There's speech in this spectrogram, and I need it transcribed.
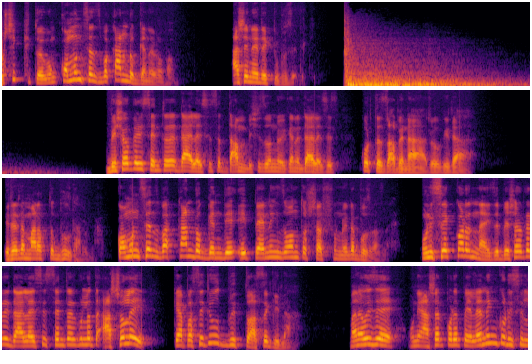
অশিক্ষিত এবং কমন সেন্স বা কাণ্ডজ্ঞানের অভাব। আসেন এটা একটু বুঝে দেখি। বেসরকারি সেন্টারে ডায়ালাইসিসের দাম বেশি জন্য এখানে ডায়ালাইসিস করতে যাবে না রোগীরা। এটা একটা মারাত্মক ভুল ধারণা। কমন সেন্স বা কাণ্ডজ্ঞান দিয়ে এই প্ল্যানিং যে অন্তঃশ্বাস শূন্য, এটা বোঝা যায়। উনি চেক করেন নাই যে বেসরকারি ডায়ালাইসিস সেন্টারগুলোতে আসলেই ক্যাপাসিটি উদ্বৃত্ত আছে কিনা। মানে ওই যে উনি আসার পরে প্ল্যানিং করেছিল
